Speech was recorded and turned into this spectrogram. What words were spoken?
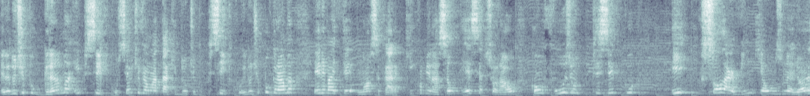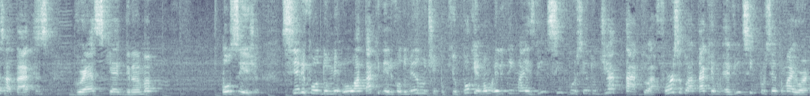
Ele é do tipo grama e psíquico. Se ele tiver um ataque do tipo psíquico e do tipo grama, ele vai ter... Nossa, cara, que combinação excepcional. Confusion, psíquico e Solar Beam, que é um dos melhores ataques. Grass, que é grama. Ou seja, se ele for do o ataque dele for do mesmo tipo que o Pokémon, ele tem mais 25% de ataque. A força do ataque é 25% maior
